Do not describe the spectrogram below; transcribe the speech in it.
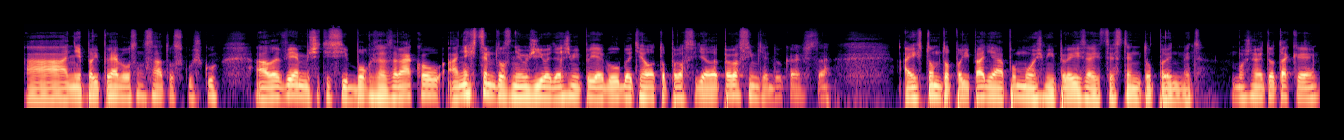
a nepripravil som sa na tú skúšku, ale viem, že ty si Boh za zrakov a nechcem to zneužívať, až mi príde blbe ťa o to prosiť, ale prosím ťa, dokáž sa aj v tomto prípade a pomôž mi prejsť aj cez tento predmet. Možno je to také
